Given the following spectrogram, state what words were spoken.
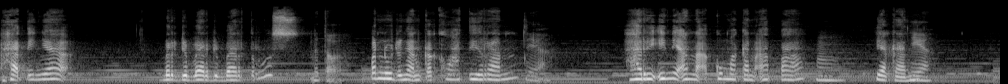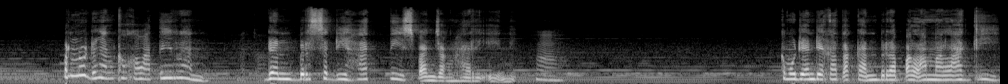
hatinya berdebar-debar terus, Betul. penuh dengan kekhawatiran. Ya. Hari ini anakku makan apa? Hmm, Ya kan? Ya. Penuh dengan kekhawatiran Betul. dan bersedih hati sepanjang hari ini. Hmm, Kemudian dia katakan berapa lama lagi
